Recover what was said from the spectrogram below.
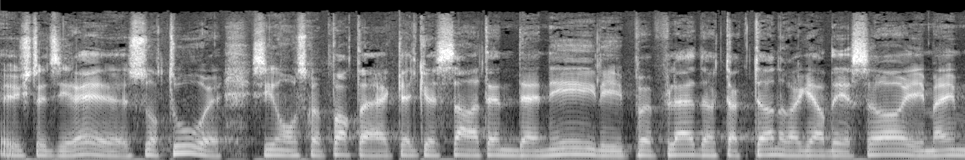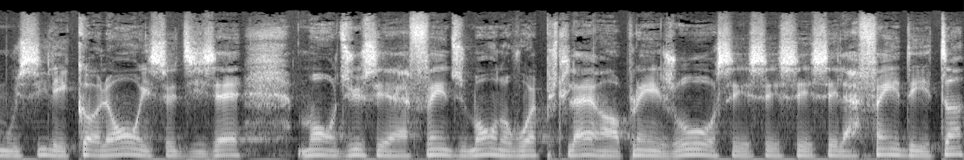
je te dirais, euh, surtout euh, si on se reporte à quelques centaines d'années, les peuplades autochtones regardaient ça et même aussi les colons, ils se disaient, mon Dieu, c'est la fin du monde, on voit plus clair en plein jour, c'est la fin des temps.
